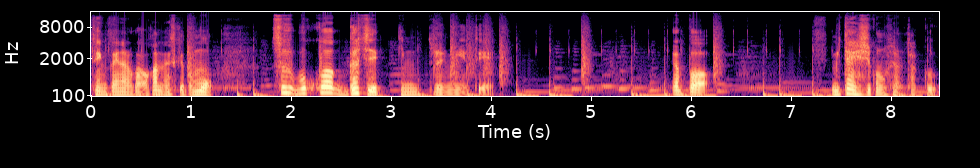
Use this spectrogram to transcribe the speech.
展開なのかわかんないですけども、そういう僕はガチで気に入ってるように見えて、やっぱ、見たいし、この二人のタッグ。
